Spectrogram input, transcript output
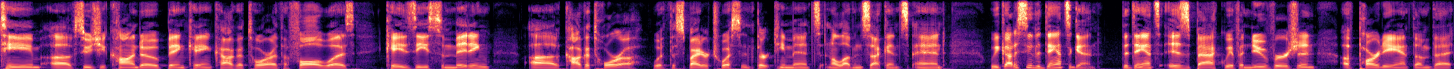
team of Shuji Kondo, Benkei, and Kagetora. The fall was KZ submitting uh, Kagetora with the spider twist in 13 minutes and 11 seconds, and we got to see the dance again. The dance is back. We have a new version of Party Anthem that,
